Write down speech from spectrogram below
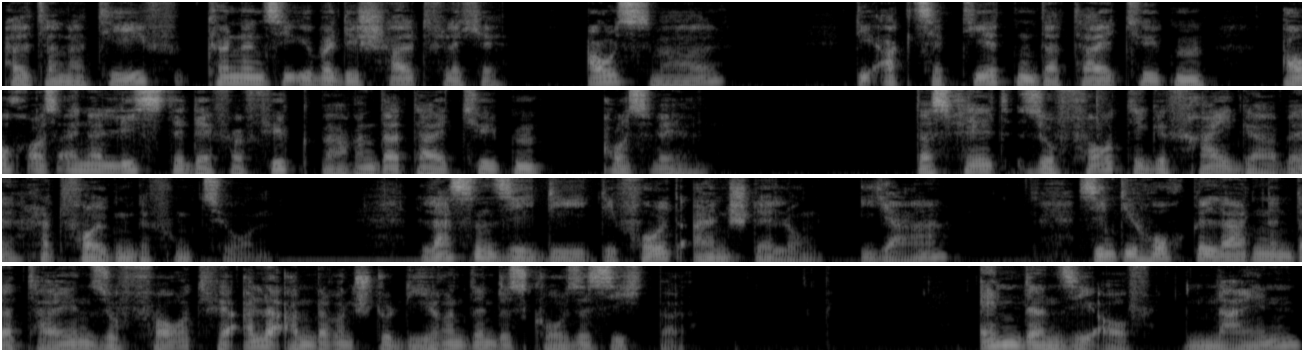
Alternativ können Sie über die Schaltfläche Auswahl die akzeptierten Dateitypen auch aus einer Liste der verfügbaren Dateitypen auswählen. Das Feld Sofortige Freigabe hat folgende Funktion. Lassen Sie die Default-Einstellung Ja, sind die hochgeladenen Dateien sofort für alle anderen Studierenden des Kurses sichtbar. Ändern Sie auf Nein,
